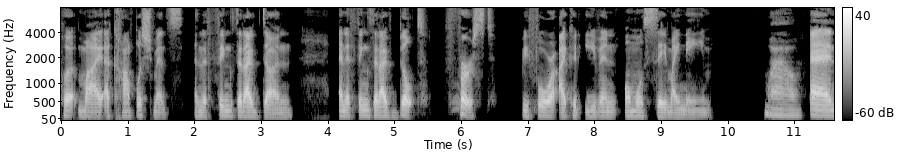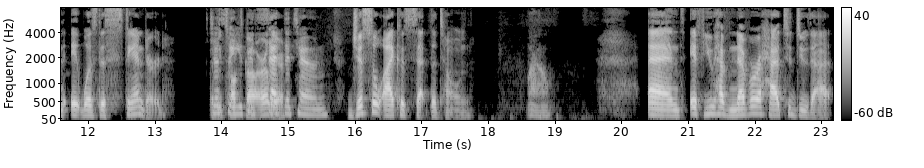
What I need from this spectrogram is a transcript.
put my accomplishments and the things that I've done and the things that I've built first before I could even almost say my name. Wow. And it was the standard Just so you could earlier. set the tone. just so I could set the tone. Wow. And if you have never had to do that,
